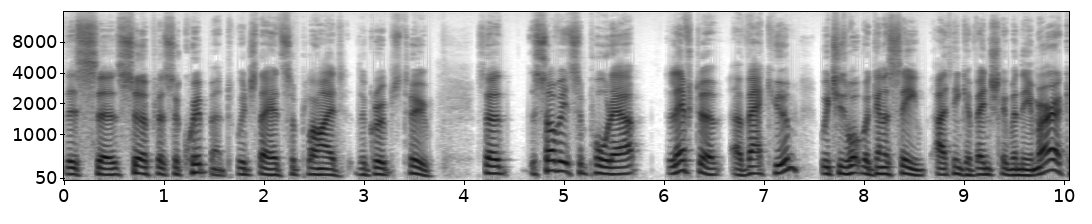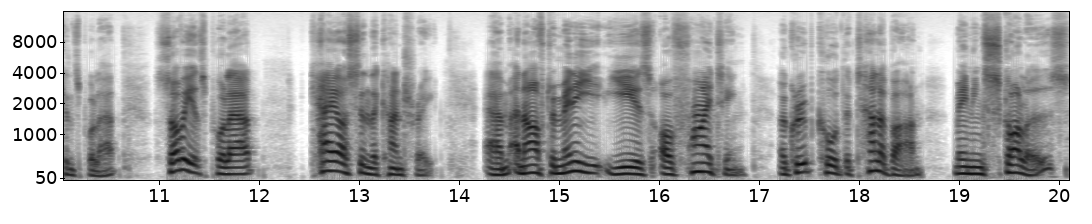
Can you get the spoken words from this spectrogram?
this uh, surplus equipment which they had supplied the groups to. So the Soviets had pulled out, left a, a vacuum, which is what we're going to see, I think, eventually when the Americans pull out. Soviets pull out, chaos in the country. Um, and after many years of fighting, a group called the Taliban, meaning scholars,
